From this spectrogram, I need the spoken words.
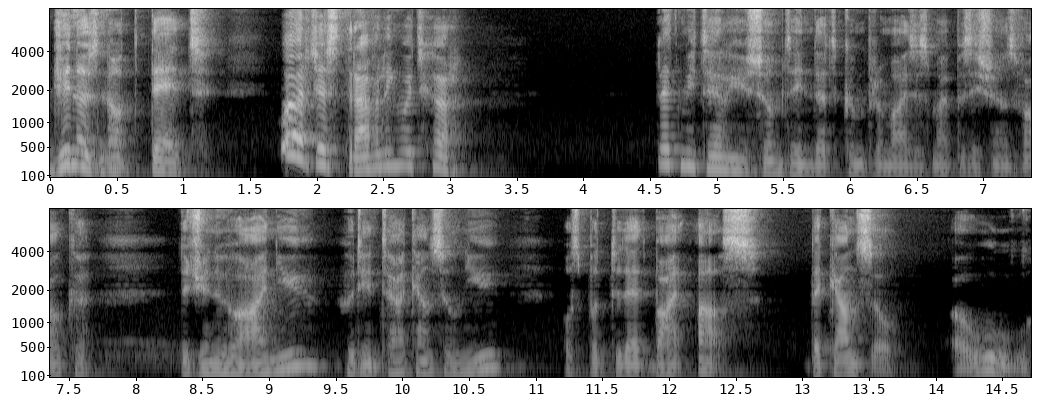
Gina's not dead. We're just traveling with her. Let me tell you something that compromises my position as Valka. The you who I knew, who the entire council knew, was put to death by us, the council? Oh,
